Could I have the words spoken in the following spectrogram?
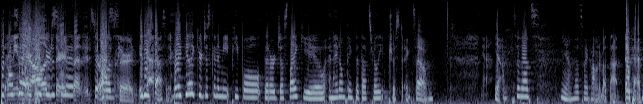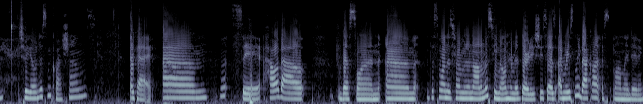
But I also, mean, they're I all absurd, gonna, but it's they're all absurd. It is Yeah. fascinating. But I feel like you're just going to meet people that are just like you, and I don't think that that's really interesting. So, Yeah. yeah. So that's yeah, that's my comment about that. Okay, should we go into some questions? Okay. Um, let's see. How about this one? Um, this one is from an anonymous female in her mid thirties. She says, "I'm recently back on online dating.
